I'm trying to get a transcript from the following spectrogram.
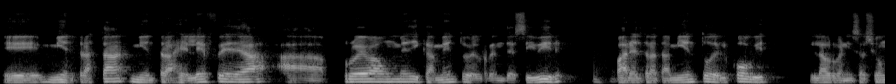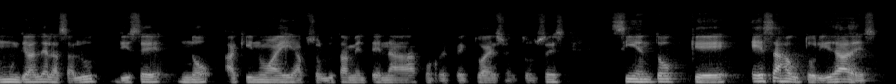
Eh, mientras, está, mientras el FDA aprueba un medicamento, el Rendecivir, para el tratamiento del COVID, la Organización Mundial de la Salud dice, no, aquí no hay absolutamente nada con respecto a eso. Entonces, siento que esas autoridades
